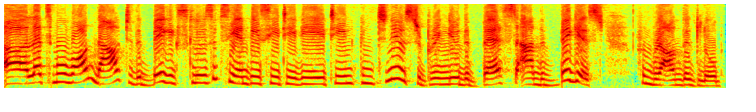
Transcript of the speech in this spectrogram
Uh, let's move on now to the big exclusive. CNBC TV 18 continues to bring you the best and the biggest from around the globe.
